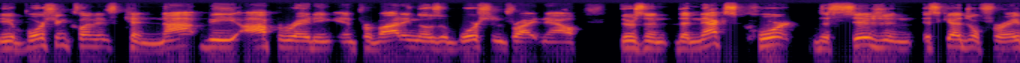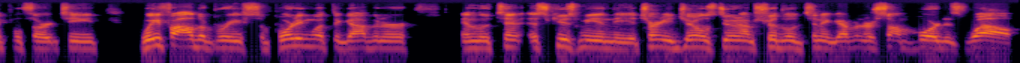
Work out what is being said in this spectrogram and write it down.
the abortion clinics cannot be operating and providing those abortions right now. There's an, the next court decision is scheduled for April 13th. We filed a brief supporting what the governor and lieutenant, excuse me, and the attorney general is doing. I'm sure the lieutenant governor's on board as well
